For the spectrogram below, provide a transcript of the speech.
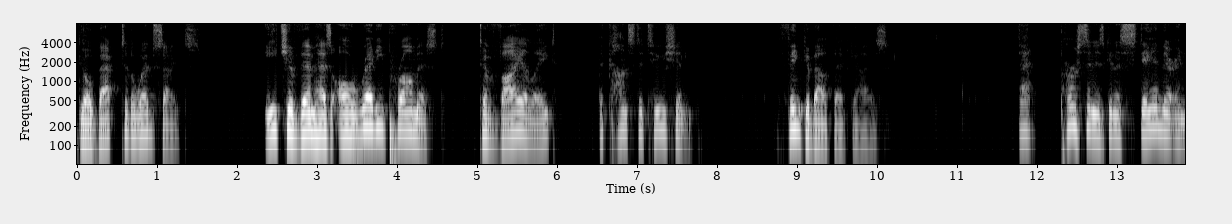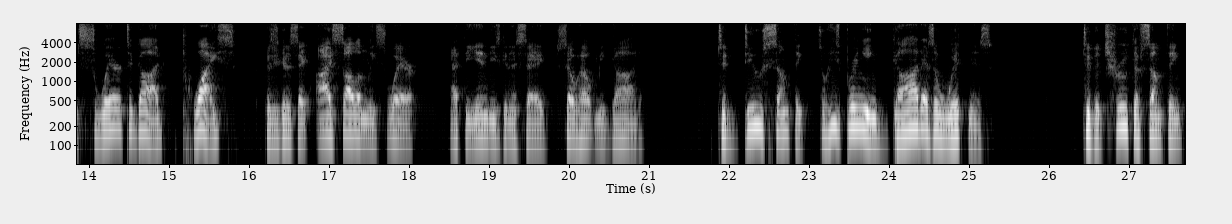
go back to the websites each of them has already promised to violate the Constitution. Think about that, guys. That person is going to stand there and swear to God twice, because he's going to say, I solemnly swear. At the end, he's going to say, So help me God. To do something. So he's bringing God as a witness to the truth of something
